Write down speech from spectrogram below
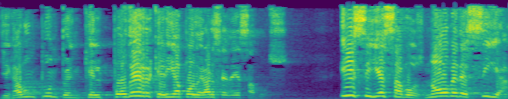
llegaba un punto en que el poder quería apoderarse de esa voz. Y si esa voz no obedecía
